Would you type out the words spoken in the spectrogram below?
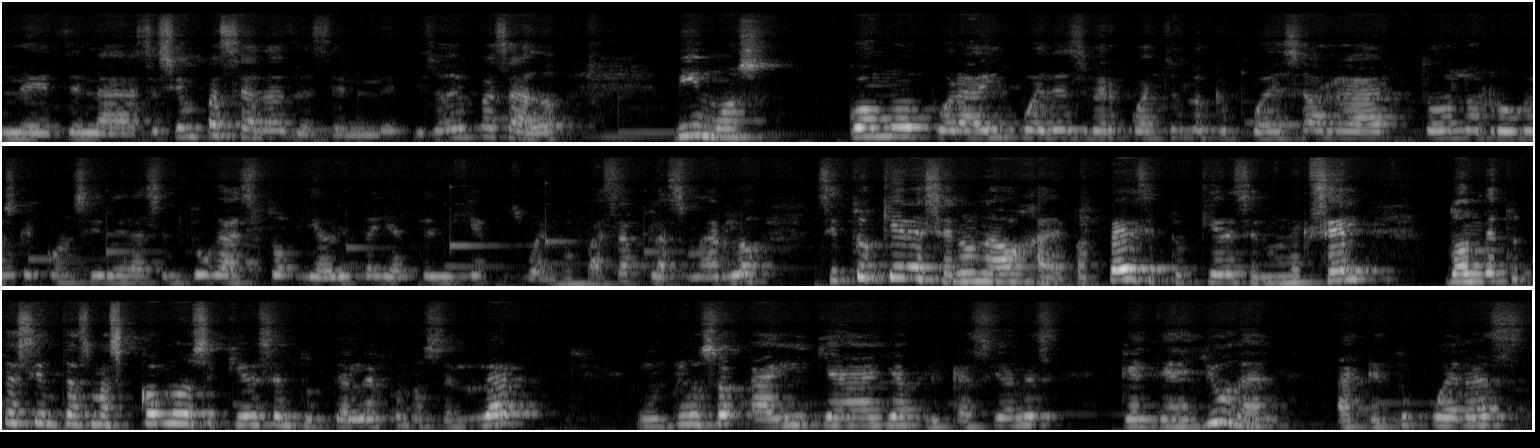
desde la sesión pasada, desde el episodio pasado, vimos cómo por ahí puedes ver cuánto es lo que puedes ahorrar, todos los rubros que consideras en tu gasto y ahorita ya te dije, pues bueno, vas a plasmarlo. Si tú quieres en una hoja de papel, si tú quieres en un Excel, donde tú te sientas más cómodo, si quieres en tu teléfono celular, incluso ahí ya hay aplicaciones que te ayudan a que tú puedas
